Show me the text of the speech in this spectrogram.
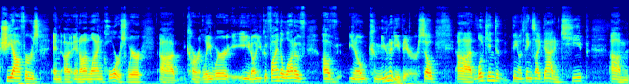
she offers an uh, an online course where uh, currently where you know you could find a lot of of you know community there. So uh, look into you know things like that and keep um,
